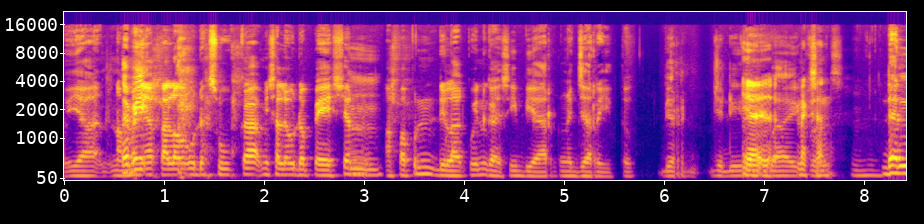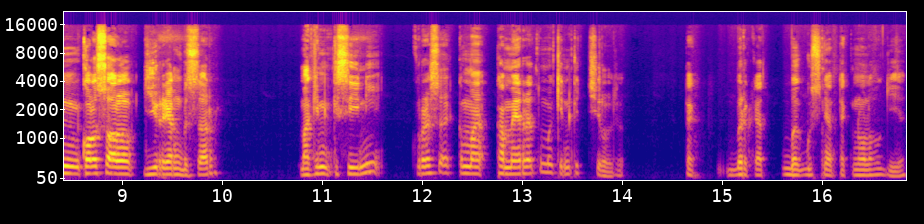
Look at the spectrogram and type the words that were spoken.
Ya namanya kalau udah suka misalnya udah passion Hmm. apa pun dilakuin gak sih biar ngejar itu. biar jadi Ya, lebih baik. make sense. Hmm. Dan kalau soal gear yang besar, makin ke sini, kurasa kema- kamera tuh makin kecil. Tek- berkat bagusnya teknologi ya.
